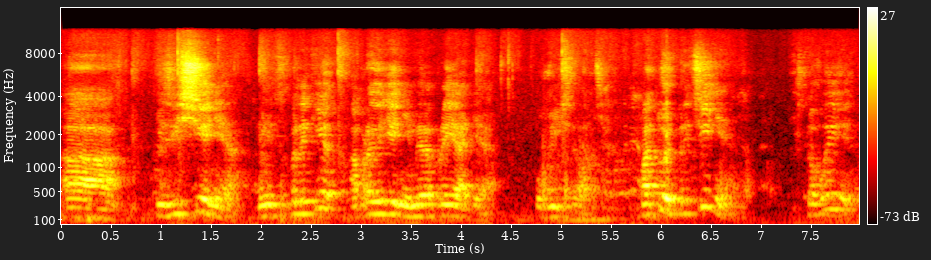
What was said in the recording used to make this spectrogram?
а, извещение муниципалитет о проведении мероприятия публичного по той причине, что вы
